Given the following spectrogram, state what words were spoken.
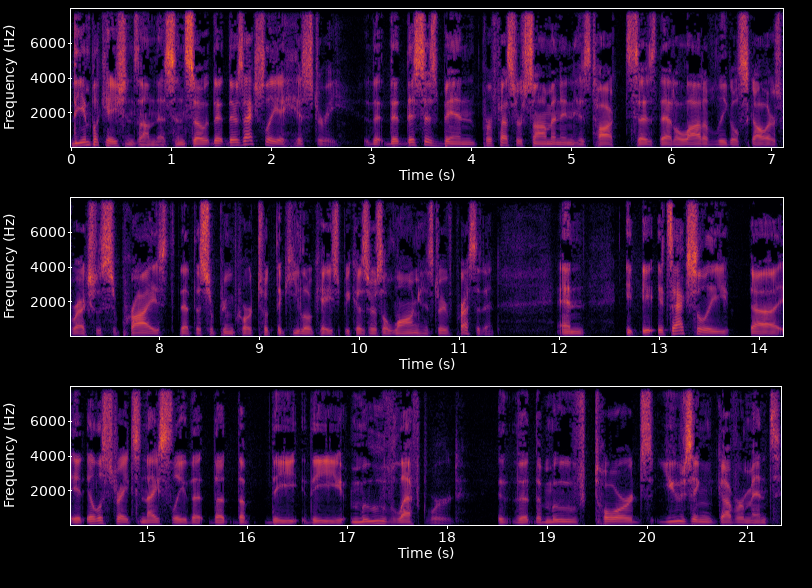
the implications on this. And so th- there's actually a history. That, that this has been Professor Somin in his talk says that a lot of legal scholars were actually surprised that the Supreme Court took the Kelo case because there's a long history of precedent, and it, it, it's actually uh, it illustrates nicely the the the the, the move leftward, the the move towards using government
